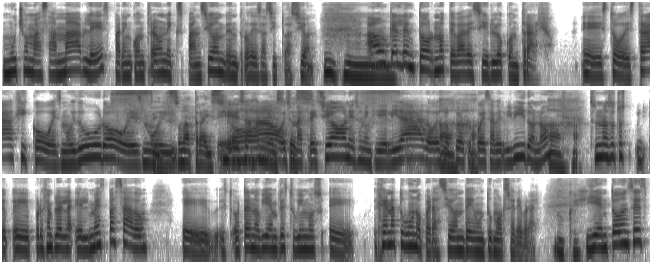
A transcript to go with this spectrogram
mucho más amables para encontrar una expansión dentro de esa situación. Aunque el entorno te va a decir lo contrario. Esto es trágico, o es muy duro, o es muy. Es una traición. o es una traición, es una infidelidad, o es lo peor que puedes haber vivido, ¿no? Entonces, nosotros, eh, eh, por ejemplo, el, mes pasado, eh, ahorita en noviembre, estuvimos Jena tuvo una operación de un tumor cerebral. Y entonces,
